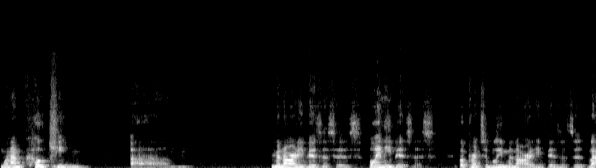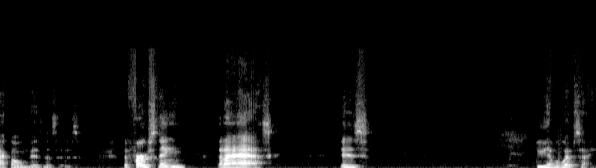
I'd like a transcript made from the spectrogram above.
when I'm coaching um, minority businesses or any business, but principally minority businesses, black owned businesses, the first thing that I ask is Do you have a website?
